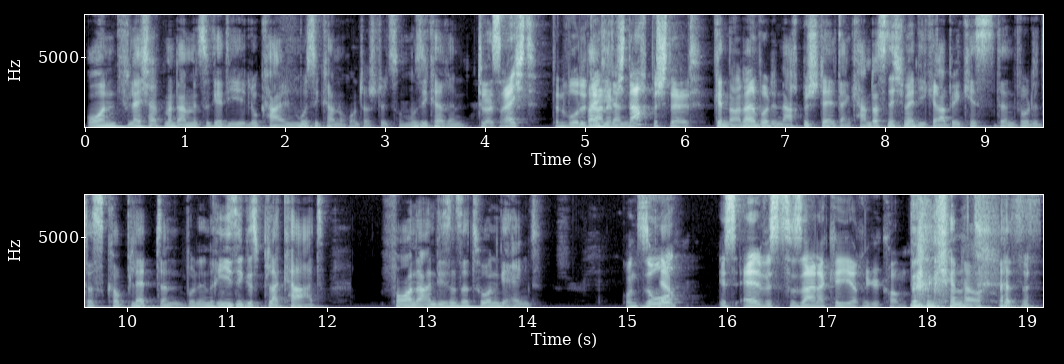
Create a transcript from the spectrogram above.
Und vielleicht hat man damit sogar die lokalen Musiker noch unterstützt und Musikerinnen. Du hast recht, dann wurde Weil da nämlich dann- nachbestellt. Genau, dann wurde nachbestellt. Dann kam das nicht mehr in die Grabbelkiste. Dann wurde das komplett, dann wurde ein riesiges Plakat vorne an diesen Saturn gehängt. Und so Ja. Ist Elvis zu seiner Karriere gekommen. genau, das ist,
